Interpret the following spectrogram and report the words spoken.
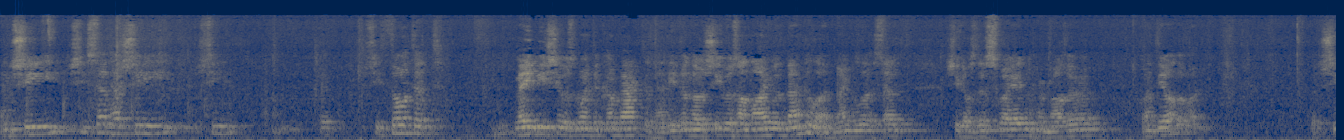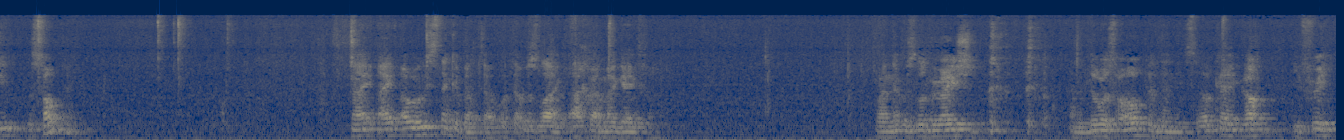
And she, she said how she, she, she thought that maybe she was going to come back to that, even though she was online with Bengala. Bengala said she goes this way and her mother went the other way. But she was hoping. I, I always think about that, what that was like, Achra Magefa. When it was liberation and the doors were opened and he said, okay, go, you're free.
